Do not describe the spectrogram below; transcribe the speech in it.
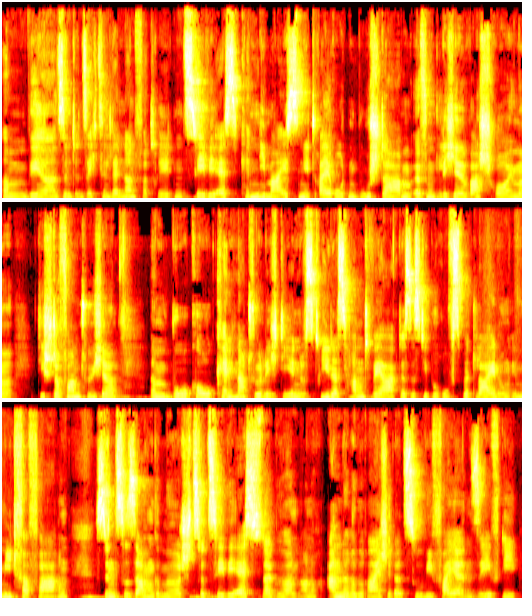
Ähm, wir sind in 16 Ländern vertreten. CWS kennen die meisten, die drei roten Buchstaben, öffentliche Waschräume, die Stoffhandtücher. Ähm, Boko kennt natürlich die Industrie, das Handwerk, das ist die Berufsbekleidung im Mietverfahren, sind zusammengemerged zur CWS. Da gehören auch noch andere Bereiche dazu, wie Fire and Safety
